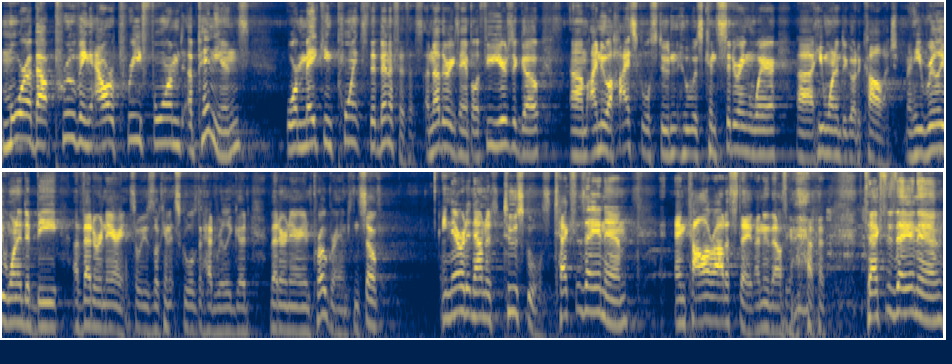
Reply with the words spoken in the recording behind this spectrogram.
more about proving our preformed opinions or making points that benefit us. Another example, a few years ago, um, I knew a high school student who was considering where uh, he wanted to go to college. And he really wanted to be a veterinarian. So he was looking at schools that had really good veterinarian programs. And so he narrowed it down to two schools, Texas A&M and Colorado State. I knew that was going to happen. Texas A&M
